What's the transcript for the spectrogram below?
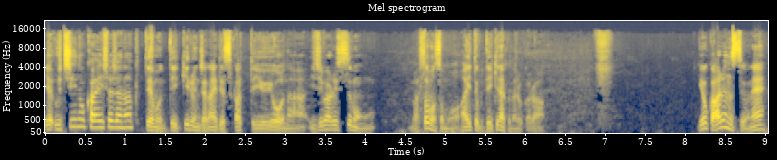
いや、うちの会社じゃなくてもできるんじゃないですかっていうような意地悪質問はそもそも相手もできなくなるから。よくあるんですよね。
